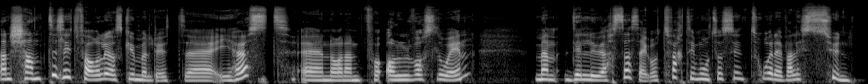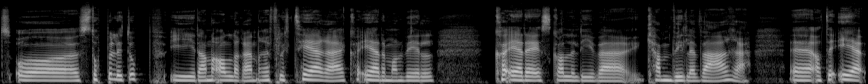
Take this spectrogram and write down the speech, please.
Den kjentes litt farlig og skummelt ut eh, i høst, eh, når den for alvor slo inn. Men det løser seg, og tvert imot så tror jeg det er veldig sunt å stoppe litt opp i denne alderen. Reflektere. Hva er det man vil? Hva er det jeg skal i livet? Hvem vil jeg være? Eh, at det er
